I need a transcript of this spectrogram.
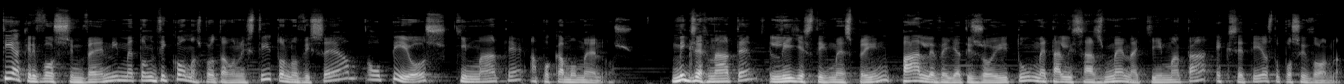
τι ακριβώς συμβαίνει με τον δικό μας πρωταγωνιστή, τον Οδυσσέα, ο οποίος κοιμάται αποκαμωμένος. Μην ξεχνάτε, λίγες στιγμές πριν πάλευε για τη ζωή του με τα λυσασμένα κύματα εξαιτίας του Ποσειδώνα.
